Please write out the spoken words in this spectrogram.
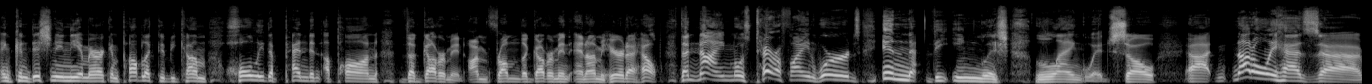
and conditioning the American public to become wholly dependent upon upon the government. I'm from the government and I'm here to help. The nine most terrifying words in the English language. So, uh, not only has, uh,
